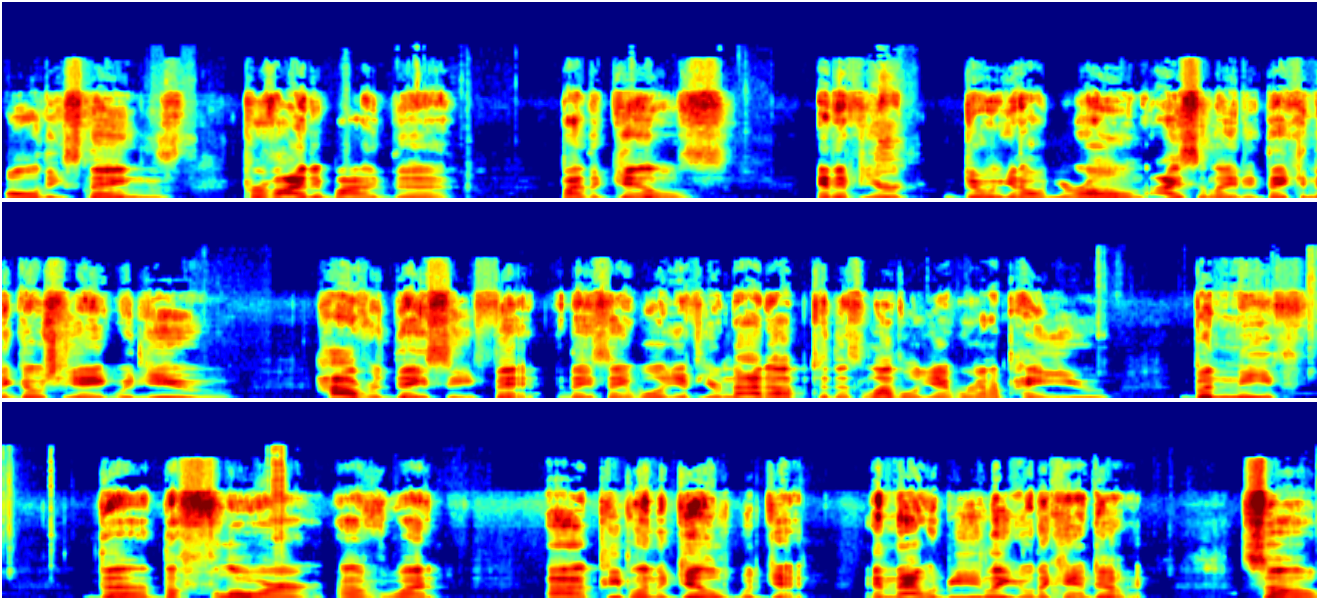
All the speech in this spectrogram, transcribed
all these things provided by the by the guilds. And if you're doing it on your own, isolated, they can negotiate with you however they see fit. They say, well, if you're not up to this level yet, we're going to pay you beneath the the floor of what uh, people in the guild would get and that would be illegal. They can't do it. So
